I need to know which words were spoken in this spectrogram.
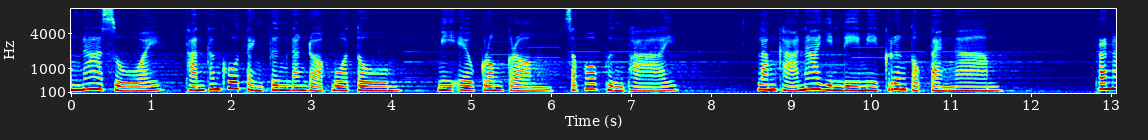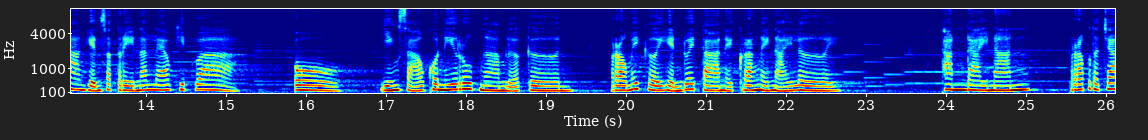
งหน้าสวย ทันทั้งคู่แต่งตึงดังดอกบัวตูม มีเอวกลมกล่อม สะโพกผึ่งผาย ลำขาหน้ายินดีมีเครื่องตกแต่งงาม พระนางเห็นสตรีนั้นแล้วคิดว่า โอ้ หญิงสาวคนนี้รูปงามเหลือเกิน เราไม่เคยเห็นด้วยตาในครั้งไหนๆเลย ทันใดนั้น พระพุทธเจ้า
